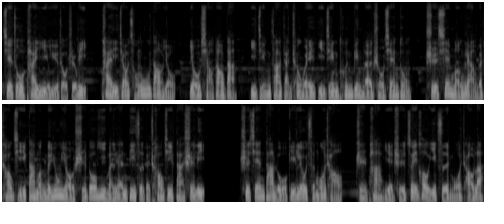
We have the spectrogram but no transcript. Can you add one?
借助太一宇宙之力，太一教从无到有，由小到大，已经发展成为已经吞并了兽仙洞，是仙盟两个超级大盟的拥有十多亿门人弟子的超级大势力。世仙大陆第六次魔潮，只怕也是最后一次魔潮了。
